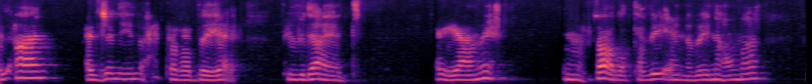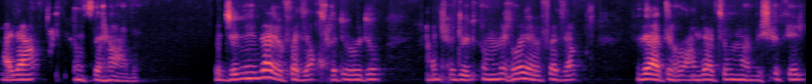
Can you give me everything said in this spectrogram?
الآن الجنين حتى الرضيع في بداية أيامه المفترض الطبيعي أن بينهما علاقة انصهار. الجنين لا يفرق حدوده عن حدود أمه ولا يفرق ذاته عن ذات أمه بشكل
